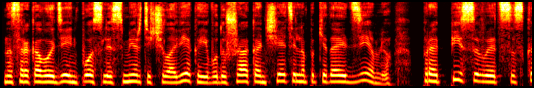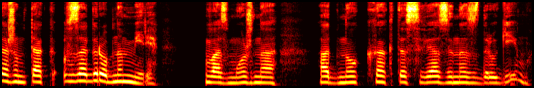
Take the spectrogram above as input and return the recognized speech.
на сороковой день после смерти человека его душа окончательно покидает Землю, прописывается, скажем так, в загробном мире». Возможно, одно как-то связано с другим.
